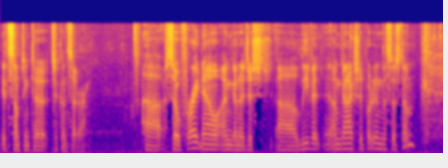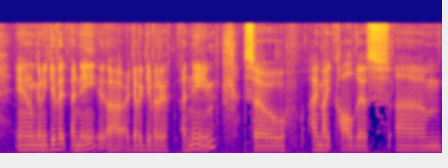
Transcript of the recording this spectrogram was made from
it's something to, to consider. Uh, so for right now I'm gonna just uh, leave it I'm gonna actually put it in the system and I'm going to give it a name. Uh, I got to give it a, a, name. So I might call this. Um,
